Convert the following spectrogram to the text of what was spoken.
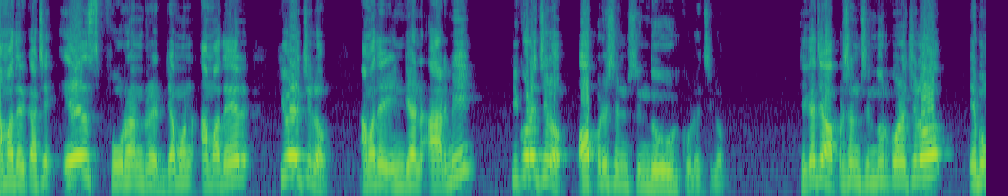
আমাদের কাছে এস ফোর যেমন আমাদের কি হয়েছিল? আমাদের ইন্ডিয়ান আর্মি কি করেছিল? অপারেশন সিন্দুর করেছিল। ঠিক আছে? অপারেশন সিন্দুর করেছিল এবং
